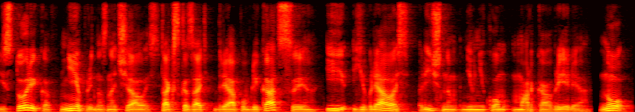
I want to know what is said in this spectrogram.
историков, не предназначалось, так сказать, для публикации и являлось личным дневником Марка Аврелия. Но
